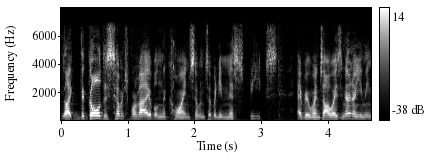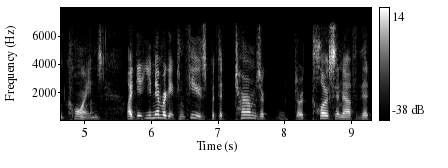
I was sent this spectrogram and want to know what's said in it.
like the gold is so much more valuable than the coin. So when somebody misspeaks, everyone's always, "No, no, you mean coins." Like it, you never get confused, but the terms are are close enough that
